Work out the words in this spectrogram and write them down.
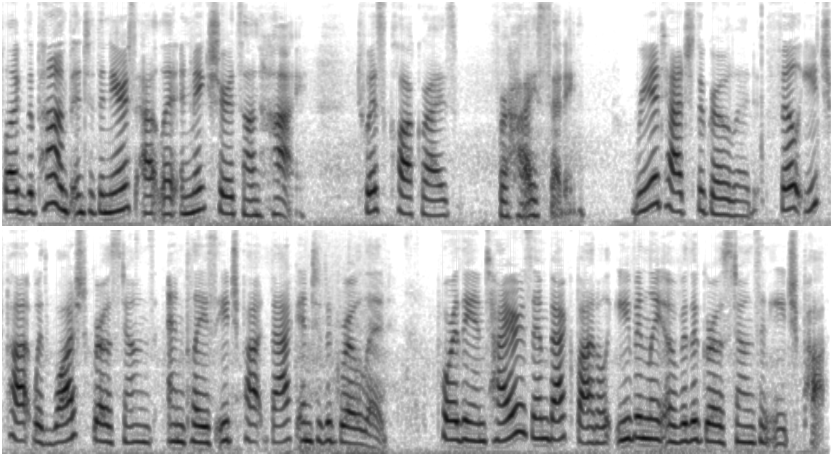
Plug the pump into the nearest outlet and make sure it's on high. Twist clockwise for high setting. Reattach the grow lid. Fill each pot with washed grow stones and place each pot back into the grow lid. Pour the entire Zimback bottle evenly over the grow stones in each pot.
